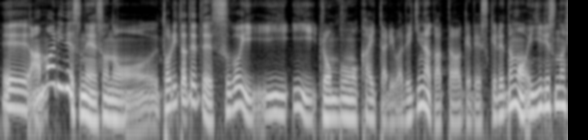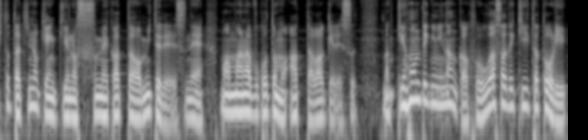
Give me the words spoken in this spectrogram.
えー、あまりですね、その取り立ててすごいいいいい論文を書いたりはできなかったわけですけれども、イギリスの人たちの研究の進め方を見てですね、まあ、学ぶこともあったわけです。まあ、基本的になんかそう噂で聞いた通り、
